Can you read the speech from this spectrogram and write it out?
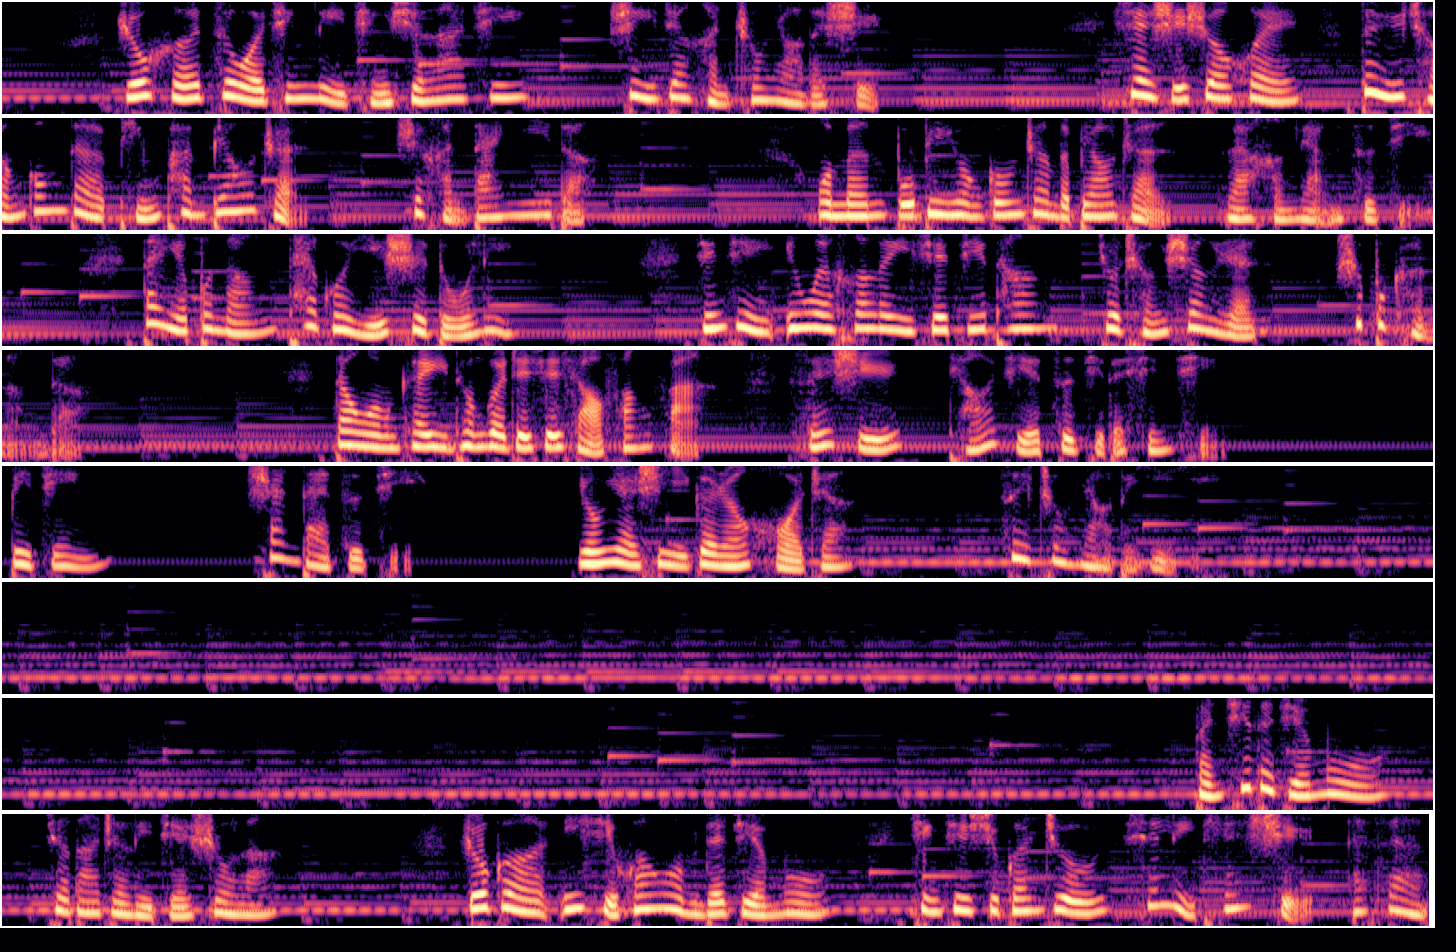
如何自我清理情绪垃圾是一件很重要的事。现实社会对于成功的评判标准是很单一的，我们不必用公正的标准来衡量自己，但也不能太过一世独立。仅仅因为喝了一些鸡汤就成圣人是不可能的。但我们可以通过这些小方法，随时调节自己的心情。毕竟，善待自己，永远是一个人活着最重要的意义。本期的节目就到这里结束了。如果你喜欢我们的节目，请继续关注心理天使 FM。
